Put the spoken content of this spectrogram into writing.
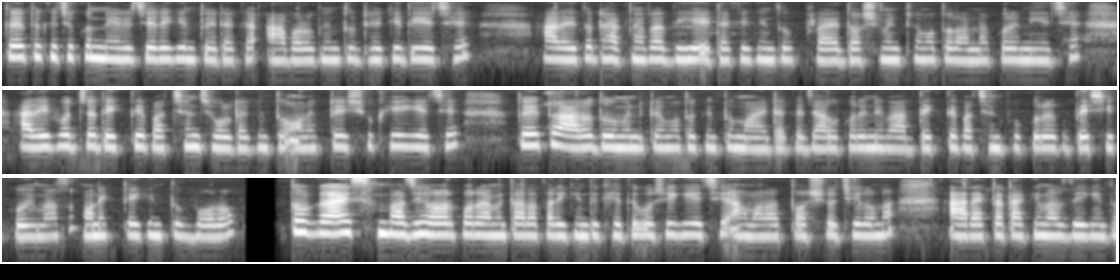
তো এই তো কিছুক্ষণ নেড়ে চেড়ে কিন্তু এটাকে আবারও কিন্তু ঢেকে দিয়েছে। আর এই তো ঢাকনাটা দিয়ে এটাকে কিন্তু প্রায় দশ মিনিটের মতো রান্না করে নিয়েছে। আর এই পর্যায়ে দেখতে পাচ্ছেন ঝোলটা কিন্তু অনেকটাই শুকিয়ে গেছে। তো এই তো আরও দু মিনিটের মতো কিন্তু মা এটাকে জাল করে নেবে। আর দেখতে পাচ্ছেন পুকুরের দেশি কই মাছ অনেকটাই কিন্তু বড়। তো গাইস বাজি হওয়ার পরে আমি তাড়াতাড়ি কিন্তু খেতে বসে গিয়েছি। আমার আর তস্য ছিল না। আর একটা টাকি মাছ দিয়ে কিন্তু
